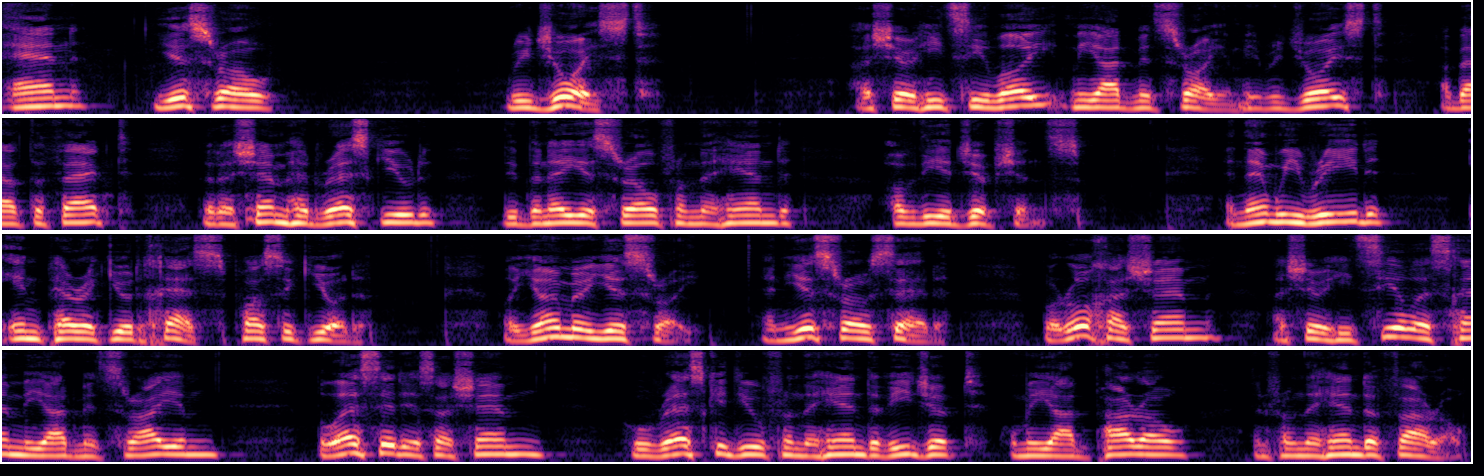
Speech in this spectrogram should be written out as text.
And Yisro rejoiced. Asher hitziloi miad Mitzrayim. He rejoiced about the fact that Hashem had rescued the Bnei Yisrael from the hand of the Egyptians. And then we read in Perik Yud Ches, Pasuk Yud, Vayomer Yisro, and Yisro said, Baruch Hashem, Asher Hitzil Eschem miyad Mitzrayim, Blessed is Hashem, who rescued you from the hand of Egypt, umiyad Paro, and from the hand of Pharaoh.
